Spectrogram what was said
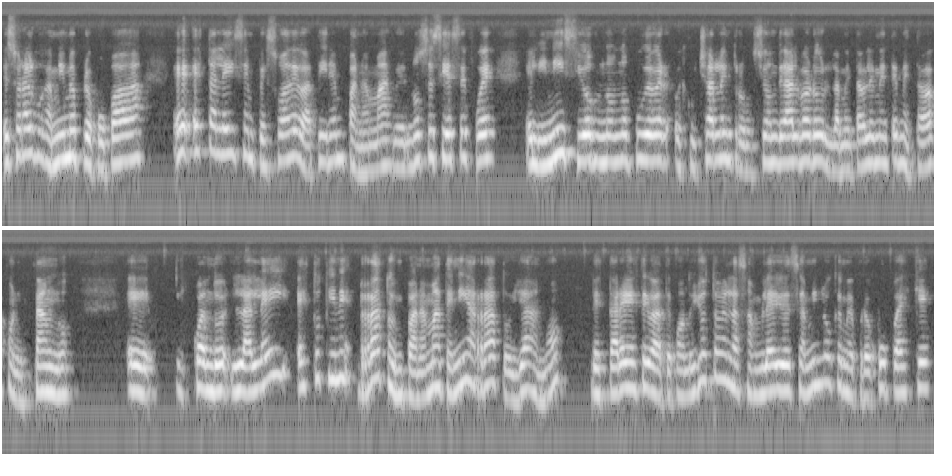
eso era algo que a mí me preocupaba. E, esta ley se empezó a debatir en Panamá, no sé si ese fue el inicio, no, no pude ver, escuchar la introducción de Álvaro, lamentablemente me estaba conectando. Eh, cuando la ley, esto tiene rato en Panamá, tenía rato ya, ¿no? De estar en este debate. Cuando yo estaba en la asamblea, yo decía, a mí lo que me preocupa es que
